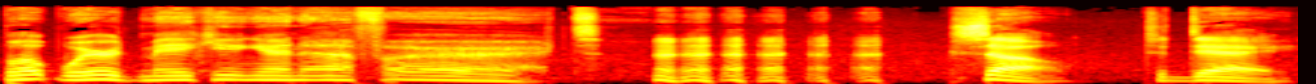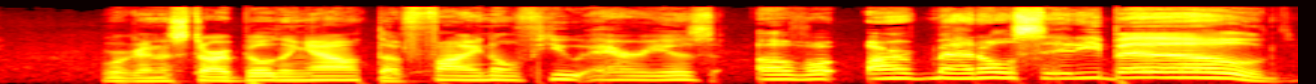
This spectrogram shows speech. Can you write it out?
But we're making an effort. so, today, we're gonna start building out the final few areas of our Metal City build.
